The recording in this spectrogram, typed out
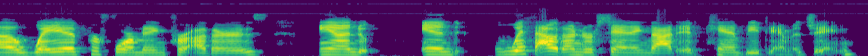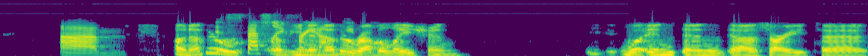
a way of performing for others, and and without understanding that it can be damaging. Um, another, especially I mean, for another people. revelation. Well, and, and uh, sorry to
